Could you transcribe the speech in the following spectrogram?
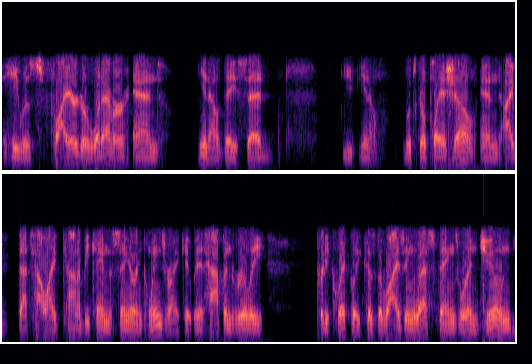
he was fired or whatever, and you know they said, you, you know, let's go play a show, and I that's how I kind of became the singer in Queensryche. It, it happened really pretty quickly because the Rising West things were in June,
